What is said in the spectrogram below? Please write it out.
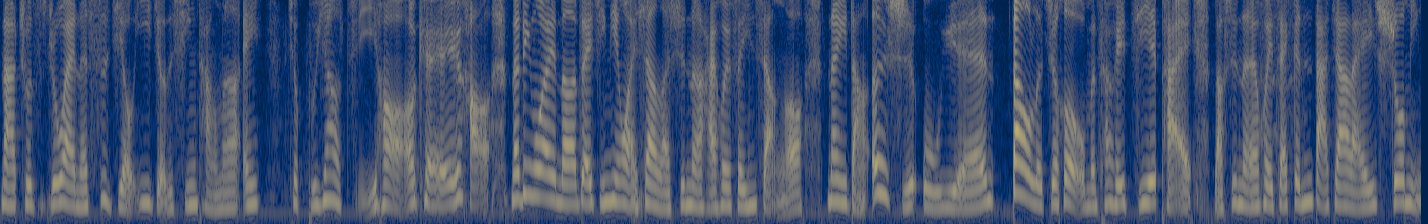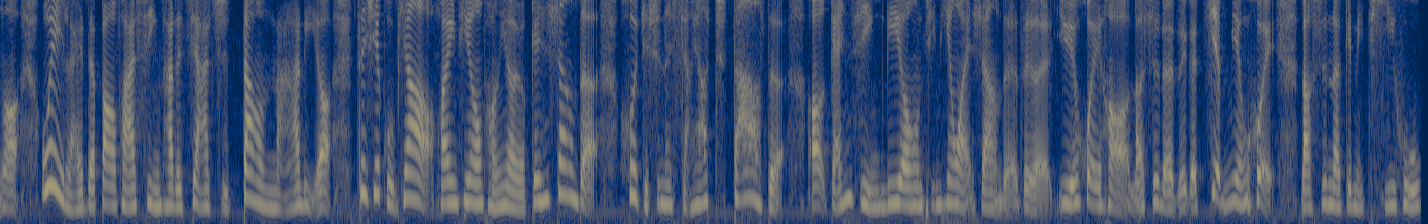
那除此之外呢，四九一九的新塘呢，哎，就不要急哈。OK，好。那另外呢，在今天晚上，老师呢还会分享哦，那一档二十五元到了之后，我们才会揭牌。老师呢会再跟大家来说明哦，未来的爆发性它的价值到哪里哦。这些股票，欢迎听众朋友有跟上的，或者是呢想要知道的哦，赶紧利用今天晚上的这个约会哈、老师的这个见面会，老师呢给你醍醐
